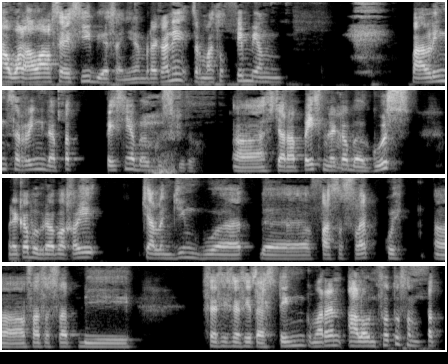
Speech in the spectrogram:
awal-awal sesi biasanya mereka nih termasuk tim yang paling sering dapat pace-nya bagus gitu. Eh, secara pace mereka bagus. Mereka beberapa kali challenging buat the fastest lap, quick eh, fastest lap di sesi-sesi testing. Kemarin Alonso tuh sempat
